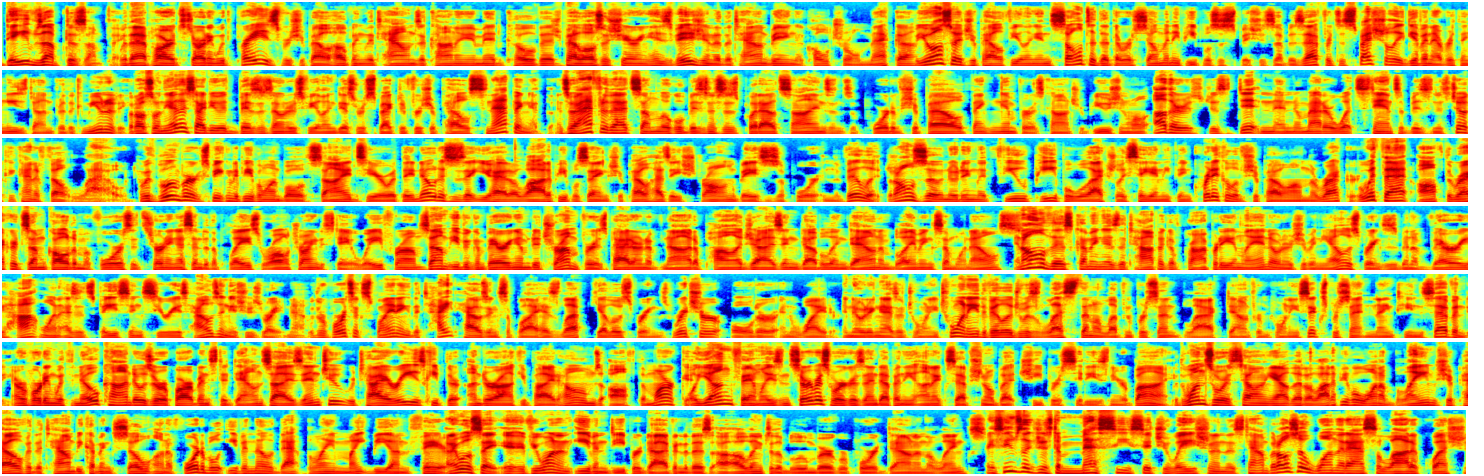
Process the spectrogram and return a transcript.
Dave's up to something. With that part starting with praise for Chappelle helping the town's economy amid COVID. Chappelle also sharing his vision of the town being a cultural mecca. But you also had Chappelle feeling insulted that there were so many people suspicious of his efforts, especially given everything he's done for the community. But also on the other side, you had business owners feeling disrespected for Chappelle snapping at them. And so after that, some local businesses put out signs in support of Chappelle, thanking him for his contribution, while others just didn't. And no matter what stance a business took, it kind of felt loud. With Bloomberg speaking to people on both sides here, what they notice is that you had a lot of people saying Chappelle has a strong base of support in the village, but also noting that few people will actually say anything critical of Chappelle on the record. But with that, off the record, some called him a force that's turning us into the place we're all trying to stay away from. Some even comparing him to Trump for his pattern of not apologizing, doubling down, and blaming someone else. And all of this coming as the topic of property and land ownership in Yellow Springs has been a very hot one as it's facing serious housing issues right now. With reports explaining the tight housing supply has left Yellow Springs richer, older, and whiter. And noting as of 2020, the village was less than 11% black, down from 26% in 1970. And reporting with no condos or apartments to downsize into, retirees keep their underoccupied homes off the market, while young families and service workers end up in the unexceptional but cheaper cities nearby. With one source telling out that a lot of people want to blame Chappelle for the town becoming so unaffordable, even though that blame might be unfair. And I will say, if you want an even deeper dive into this, I'll link to the Bloomberg report down in the links. It seems like just a messy situation in this town, but also one that asks a lot of questions.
